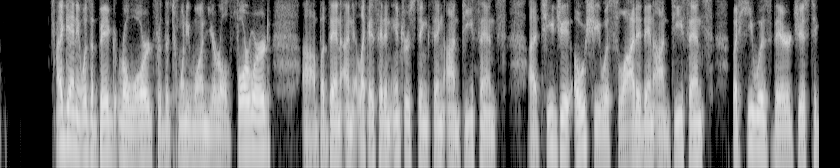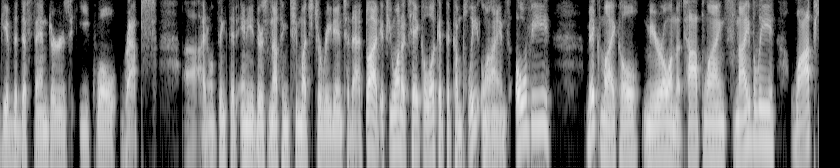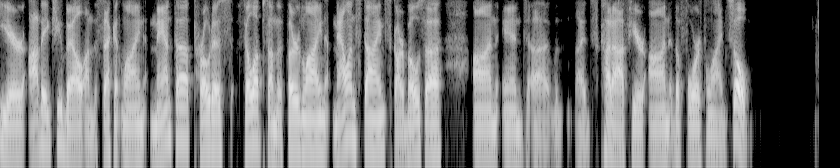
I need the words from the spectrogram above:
Again, it was a big reward for the 21 year old forward. Uh, but then, like I said, an interesting thing on defense. Uh, TJ Oshie was slotted in on defense, but he was there just to give the defenders equal reps. Uh, I don't think that any, there's nothing too much to read into that. But if you want to take a look at the complete lines, Ovi, McMichael, Miro on the top line, Snively, LaPierre, Aube-Kubel on the second line, Mantha, Protas, Phillips on the third line, Malenstyn, Sgarbossa on, and uh, it's cut off here on the fourth line. So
